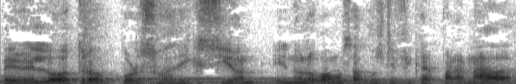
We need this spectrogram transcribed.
pero el otro, por su adicción, y no lo vamos a justificar para nada,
